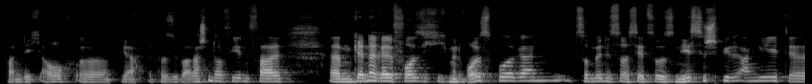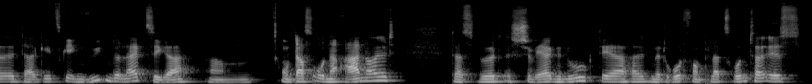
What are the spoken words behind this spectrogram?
Fand ich auch äh, ja, etwas überraschend auf jeden Fall. Ähm, generell vorsichtig mit Wolfsburgern, zumindest was jetzt so das nächste Spiel angeht. Äh, da es gegen wütende Leipziger. Ähm, und das ohne Arnold. Das wird schwer genug, der halt mit Rot vom Platz runter ist.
